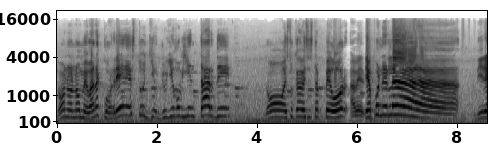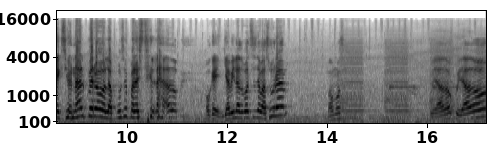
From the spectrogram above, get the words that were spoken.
No, no, no. Me van a correr esto. Yo, yo llego bien tarde. No, esto cada vez está peor. A ver, voy a poner la direccional, pero la puse para este lado. Ok, ya vi las bolsas de basura. Vamos. Cuidado, cuidado.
